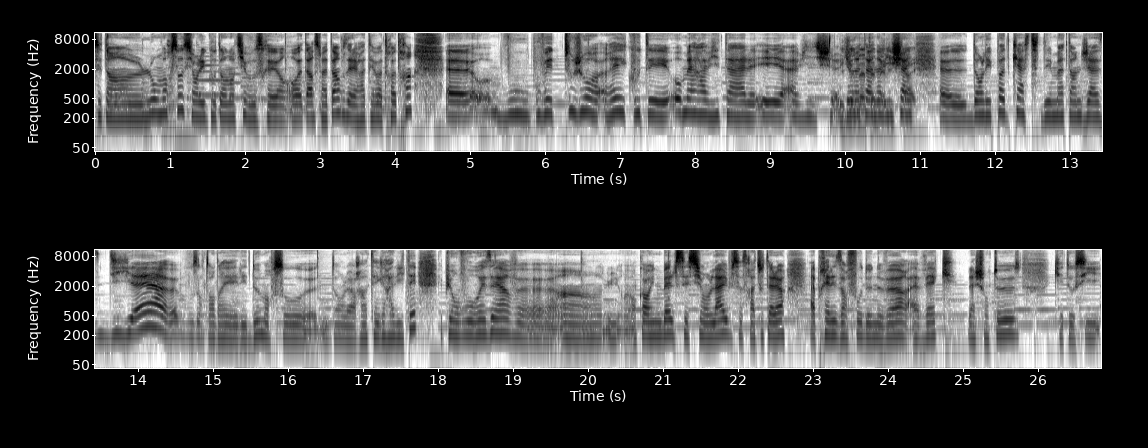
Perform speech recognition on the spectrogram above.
C'est un long morceau, si on l'écoute en entier, vous serez en retard ce matin, vous allez rater votre train. Euh, vous pouvez toujours réécouter Omer Avital et Avish- Jonathan, Jonathan Avishai euh, dans les podcasts des matins de jazz d'hier. Vous entendrez les deux morceaux euh, dans leur intégralité. Et puis on vous réserve un- une- encore une belle session live. Ce sera tout à l'heure après les infos de 9h avec la chanteuse qui est aussi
